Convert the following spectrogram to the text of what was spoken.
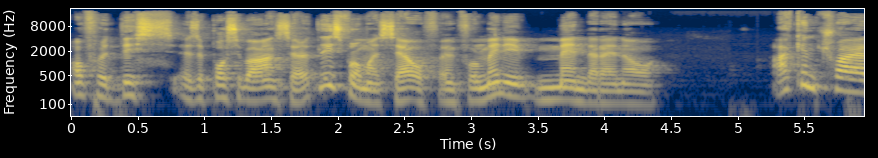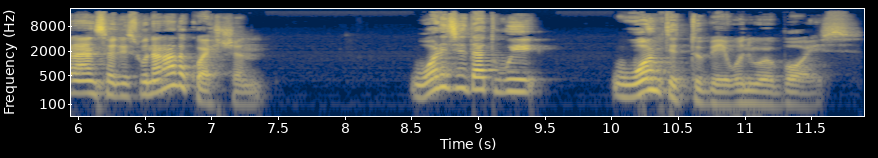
offer this as a possible answer, at least for myself and for many men that I know. I can try and answer this with another question. What is it that we wanted to be when we were boys?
